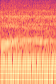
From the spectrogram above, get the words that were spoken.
Yeah.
